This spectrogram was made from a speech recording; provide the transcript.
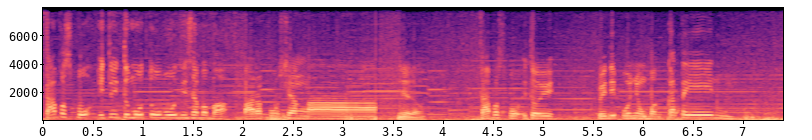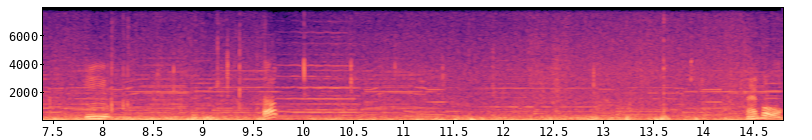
Tapos po, ito tumutubo din sa baba para po siyang ah, you know. Tapos po, ito ay pwede po niyong bagkatin. Mm. Tap. Ayan po.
